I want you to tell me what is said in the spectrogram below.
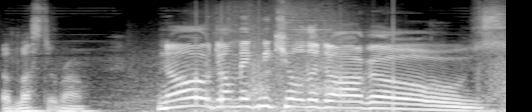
The luster wrong. No, don't make me kill the doggos.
